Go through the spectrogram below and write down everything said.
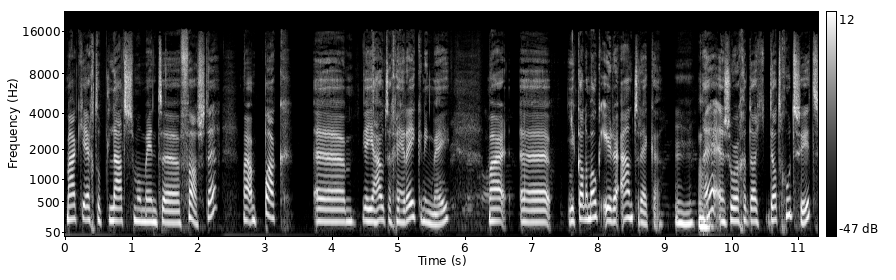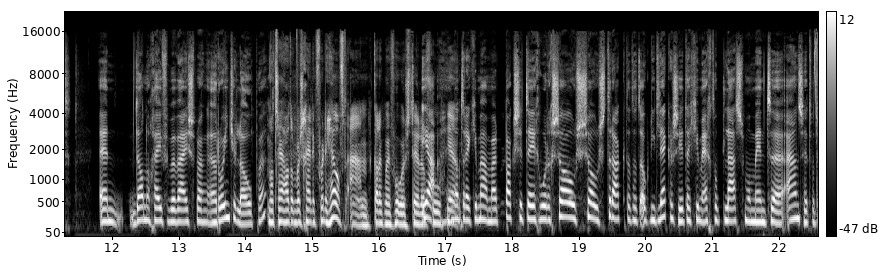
maak je echt op het laatste moment eh, vast. Hè? Maar een pak, ehm, ja, je houdt er geen rekening mee. Maar eh, je kan hem ook eerder aantrekken. Hè? En zorgen dat dat goed zit. En dan nog even bij wijze van een rondje lopen. Want zij had hem waarschijnlijk voor de helft aan, kan ik mij voorstellen. Ja, Hoe- en dan trek je hem aan. Maar het pak zit tegenwoordig zo, zo strak... dat het ook niet lekker zit, dat je hem echt op het laatste moment eh, aanzet. Want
